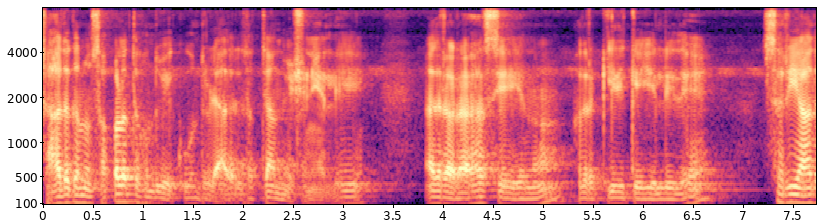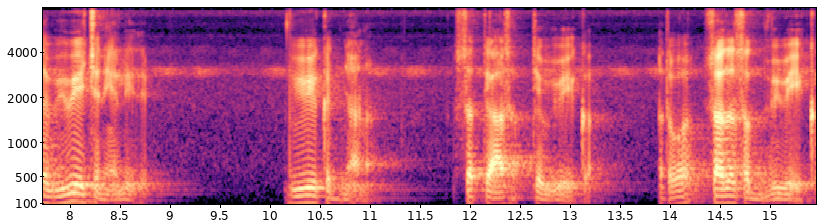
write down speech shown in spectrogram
ಸಾಧಕನು ಸಫಲತೆ ಹೊಂದಬೇಕು ಅಂತೇಳಿ ಆದರೆ ಸತ್ಯಾನ್ವೇಷಣೆಯಲ್ಲಿ ಅದರ ರಹಸ್ಯ ಏನು, ಅದರ ಕೀಲಿಕೆ ಎಲ್ಲಿದೆ? ಸರಿಯಾದ ವಿವೇಚನೆಯಲ್ಲಿದೆ. ವಿವೇಕ ಜ್ಞಾನ ಸತ್ಯಾಸತ್ಯ ವಿವೇಕ ಅಥವಾ ಸದಸದ್ವಿವೇಕ,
